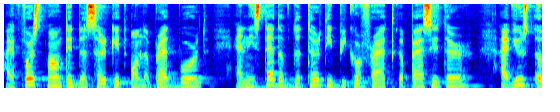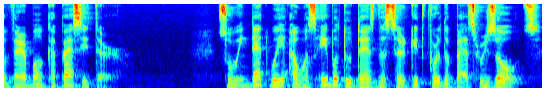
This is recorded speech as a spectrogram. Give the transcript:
I first mounted the circuit on a breadboard and instead of the 30 picofarad capacitor, I've used a variable capacitor. So in that way I was able to test the circuit for the best results.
